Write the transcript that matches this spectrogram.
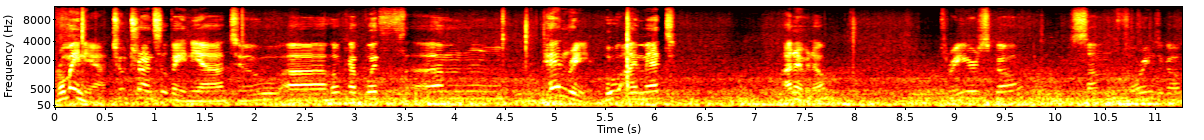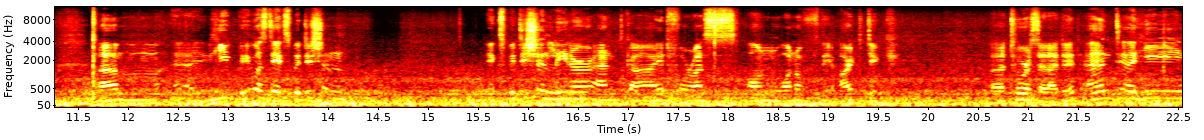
Romania to Transylvania to uh, hook up with um, Henry who I met I don't even know three years ago some four years ago. Um, uh, he, he was the expedition expedition leader and guide for us on one of the Arctic uh, tours that I did. And uh, he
